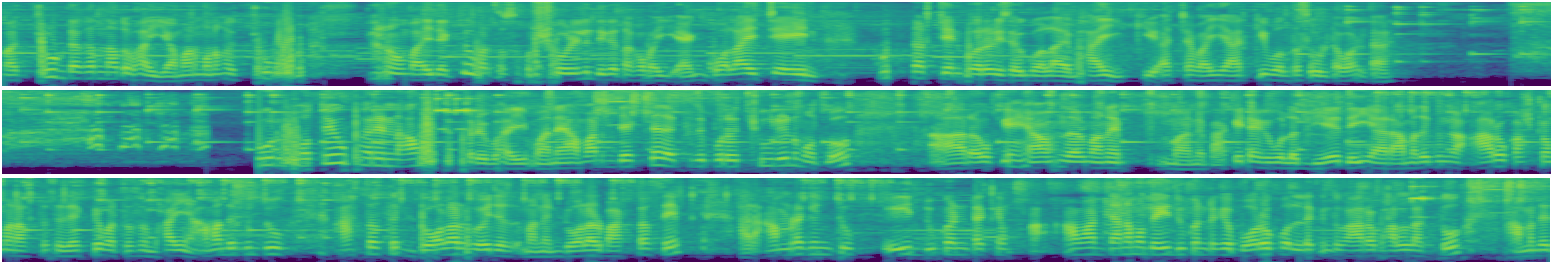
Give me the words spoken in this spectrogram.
বা চুর ডাকাত না তো ভাই? আমার মনে হয় চুর। কেন ভাই, দেখতে পারতো শরীরের দিকে তাকো ভাই, এক গলায় চেইন কুত্তার চেন পরে রয়েছে গলায়। ভাই, কি আচ্ছা ভাই, আর কি বলতেছে উল্টা পাল্টা চুর হতেও পারে, না হতে পারে ভাই মানে আমার দেখতে দেখতে পুরো চুরের মতো। আর ওকে আমাদের মানে মানে বাকি টাকাগুলো দিয়ে দিই। আর আমাদের কিন্তু আরও কাস্টমার আসতেছে, দেখতে পারতেছে ভাই, আমাদের কিন্তু আস্তে আস্তে ডলার হয়ে যাচ্ছে মানে ডলার বাড়তেছে। আর আমরা কিন্তু এই দোকানটাকে আমার জানা মতো এই দোকানটাকে বড় করলে কিন্তু আরও ভালো লাগতো। আমাদের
